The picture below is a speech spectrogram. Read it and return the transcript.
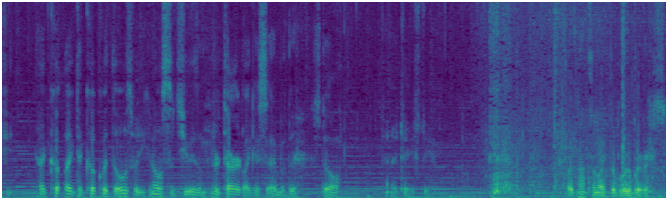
you, I cook, like to cook with those, but you can also chew them. They're tart, like I said, but they're still kind of tasty. But nothing like the blueberries.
